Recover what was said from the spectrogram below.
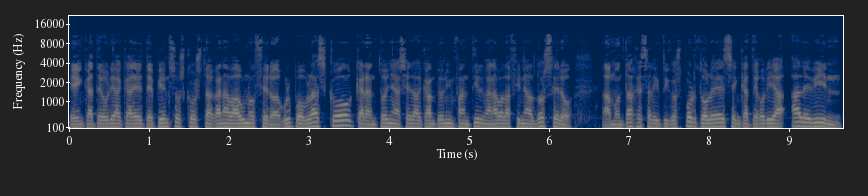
En categoría cadete Piensos Costa ganaba 1-0 al grupo Blasco. Carantoñas era el campeón infantil, ganaba la final 2-0 a Montajes Eléctricos Portoles. En categoría Alevín,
